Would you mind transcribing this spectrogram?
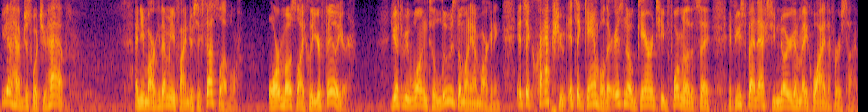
You got to have just what you have. And you market them and you find your success level, or most likely your failure. You have to be willing to lose the money on marketing. It's a crapshoot. It's a gamble. There is no guaranteed formula that say if you spend X, you know you're going to make Y the first time.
